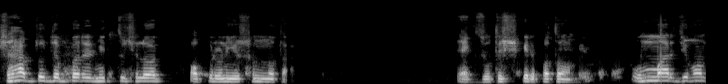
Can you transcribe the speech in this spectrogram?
শাহ আব্দুল জব্বারের মৃত্যু ছিল অপূরণীয় শূন্যতা। এক জ্যোতিষ্কের পতন উম্মার জীবন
